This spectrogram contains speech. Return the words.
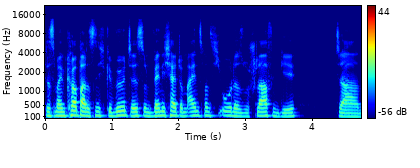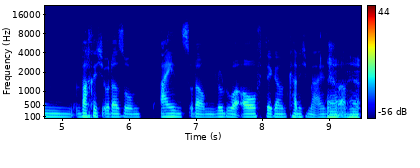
dass mein Körper das nicht gewöhnt ist und wenn ich halt um 21 Uhr oder so schlafen gehe, dann wache ich oder so um 1 oder um 0 Uhr auf, Digga, und kann nicht mehr Ja, einschlafen. ja,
